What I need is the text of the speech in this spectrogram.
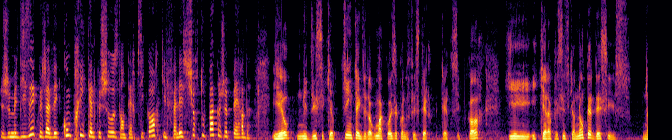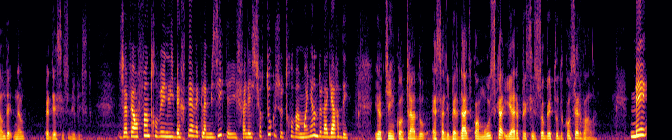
je me disais que j'avais compris quelque chose dans Terpsichore qu'il fallait surtout pas que je perde. E eu me disse que eu tinha entendido alguma coisa quando fiz ter, Terpsichore que, e que era preciso que eu não perdesse isso, não, de- não perdesse isso de vista. J'avais enfin trouvé une liberté avec la musique et il fallait surtout que je trouve un moyen de la garder. Eu tinha encontrado essa liberdade com a música e era preciso, sobretudo, conservá-la. Mais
